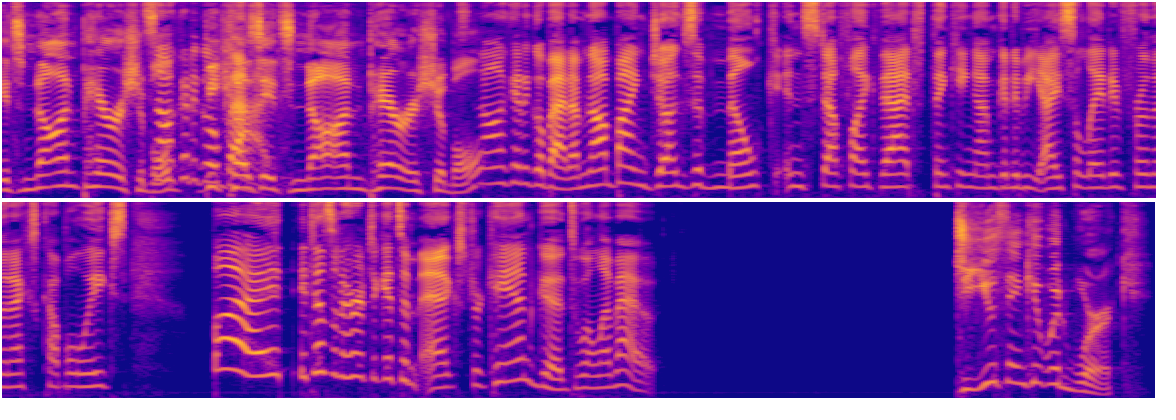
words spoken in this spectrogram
It's non perishable go because bad. it's non perishable. Not going to go bad. I'm not buying jugs of milk and stuff like that, thinking I'm going to be isolated for the next couple weeks. But it doesn't hurt to get some extra canned goods while I'm out. Do you think it would work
